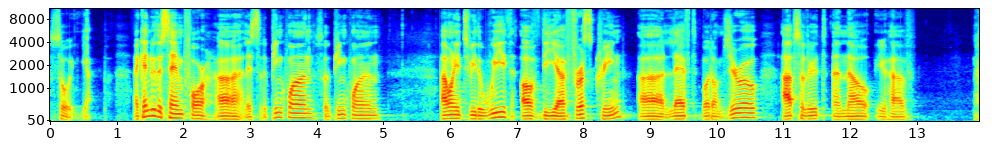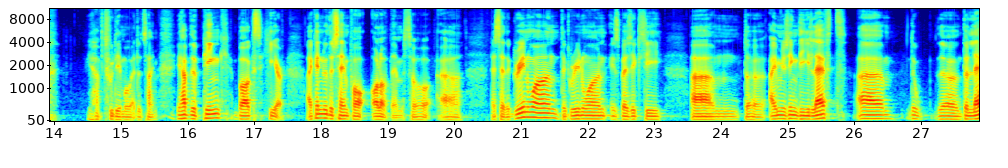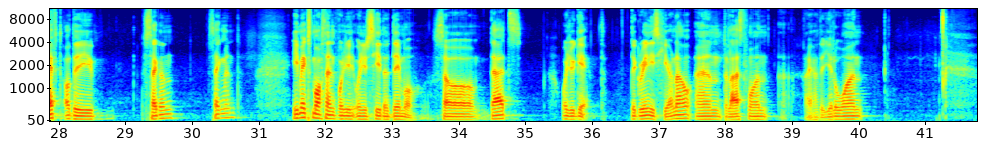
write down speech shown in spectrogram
So yeah, I can do the same for, uh, let's say the pink one. So the pink one, I want it to be the width of the uh, first screen, uh, left, bottom, zero, absolute, and now you have you have two demo at a time. You have the pink box here. I can do the same for all of them. So uh, let's say the green one. The green one is basically um, the I'm using the left um, the the the left of the second segment. It makes more sense when you, when you see the demo. So that's what you get. The green is here now, and the last one, I have the yellow one.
